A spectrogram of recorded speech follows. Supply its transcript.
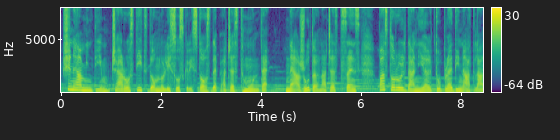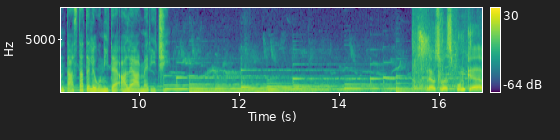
și ne amintim ce a rostit Domnul Isus Hristos de pe acest munte. Ne ajută în acest sens pastorul Daniel Tuple din Atlanta, Statele Unite ale Americii. Vreau să vă spun că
